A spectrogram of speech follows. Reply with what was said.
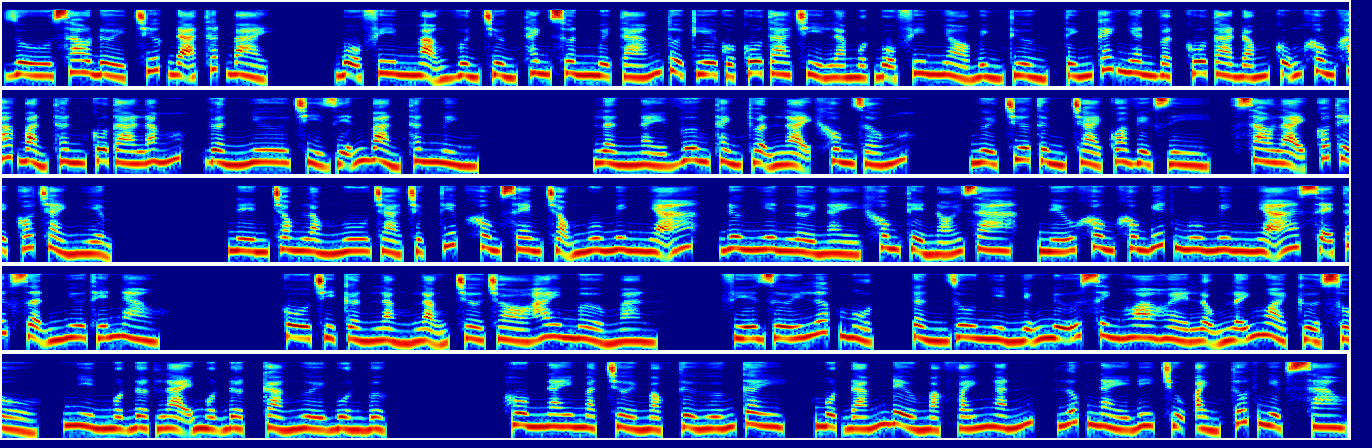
Dù sao đời trước đã thất bại. Bộ phim Mạng vườn trường thanh xuân 18 tuổi kia của cô ta chỉ là một bộ phim nhỏ bình thường, tính cách nhân vật cô ta đóng cũng không khác bản thân cô ta lắm, gần như chỉ diễn bản thân mình. Lần này Vương Thành Thuận lại không giống. Người chưa từng trải qua việc gì, sao lại có thể có trải nghiệm. Nên trong lòng ngu trà trực tiếp không xem trọng ngu minh nhã, đương nhiên lời này không thể nói ra, nếu không không biết ngu minh nhã sẽ tức giận như thế nào. Cô chỉ cần lẳng lặng chờ trò hay mở màn. Phía dưới lớp 1, Tần Du nhìn những nữ sinh hoa hòe lộng lẫy ngoài cửa sổ, nhìn một đợt lại một đợt cả người buồn bực. Hôm nay mặt trời mọc từ hướng Tây, một đám đều mặc váy ngắn, lúc này đi chụp ảnh tốt nghiệp sao?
